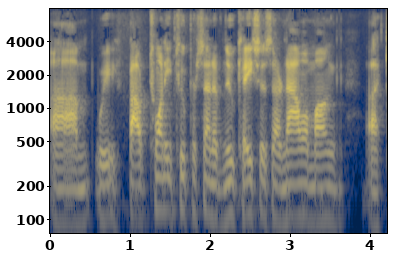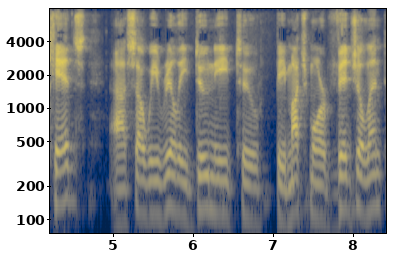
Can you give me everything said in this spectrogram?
Um, we about 22% of new cases are now among uh, kids. Uh, so we really do need to be much more vigilant,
